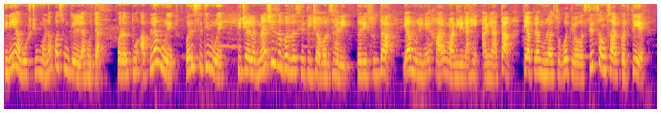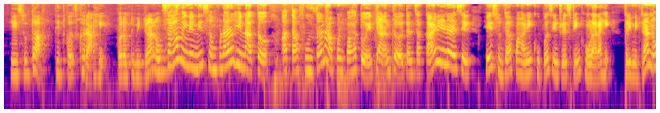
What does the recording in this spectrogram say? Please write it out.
तिने या गोष्टी मनापासून केलेल्या होत्या. परंतु आपल्यामुळे परिस्थितीमुळे तिच्या लग्नाची जबरदस्ती तिच्यावर झाली तरी सुद्धा या मुलीने हार मानली नाही आणि आता ती आपल्या मुलासोबत व्यवस्थित संसार करते हे सुद्धा तितकंच खरं आहे. परंतु मित्रांनो सहा महिन्यांनी संपणारं हे नातं आता फुलताना आपण पाहतोय त्यानंतर त्यांचा काय निर्णय असेल हे सुद्धा पाहणे खूपच इंटरेस्टिंग होणार आहे. तरी मित्रांनो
